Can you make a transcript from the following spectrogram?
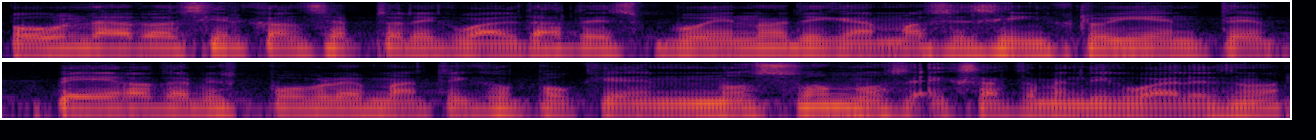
Por un lado, sí, el concepto de igualdad es bueno, digamos, es incluyente, pero también es problemático porque no somos exactamente iguales, ¿no?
